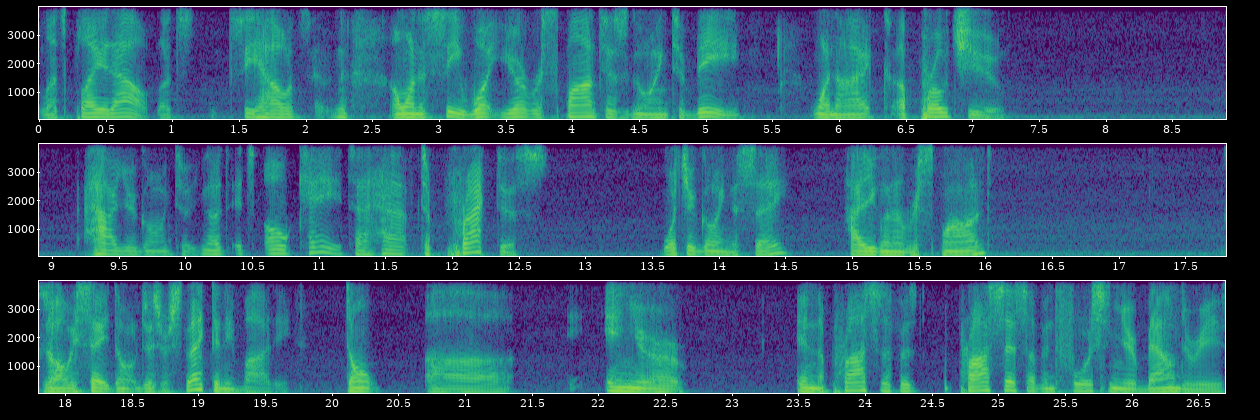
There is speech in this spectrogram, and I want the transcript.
let's play it out. Let's see how it's I want to see what your response is going to be when I approach you. How you're going to you know it's okay to have to practice what you're going to say, how you're going to respond. Because I always say, don't disrespect anybody. Don't uh, in your in the process of process of enforcing your boundaries,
